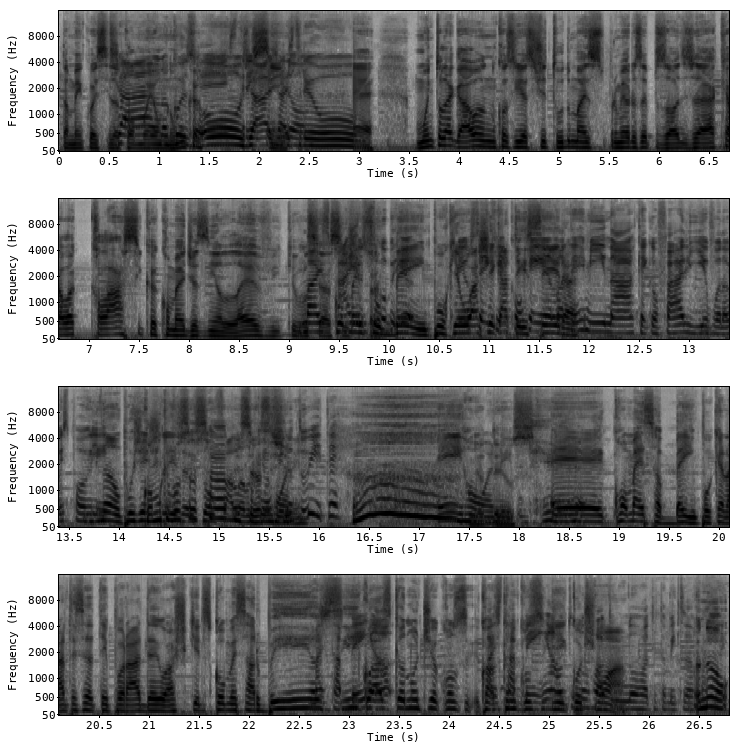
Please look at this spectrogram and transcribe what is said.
também conhecida como Eu Nunca. coisou, É, já, estreou. já estreou. É, muito legal, eu não consegui assistir tudo, mas os primeiros episódios é aquela clássica comédiazinha leve que você Mas assiste. Ah, eu começou pra- bem, porque eu, sei achei que a quem- com quem ela terceira. termina, quer que eu fale, eu vou dar o spoiler. Não, por gentileza, Como que você eu estou sabe? falando Você com eu no Rony. Twitter. Hein, Rony? Deus. É, começa bem, porque na terceira temporada eu acho que eles começaram bem Mas tá assim, bem quase alto. que eu não tinha conseguido, quase que eu tá não consegui alto no continuar. Rotten- No Rotten Ah, Não,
